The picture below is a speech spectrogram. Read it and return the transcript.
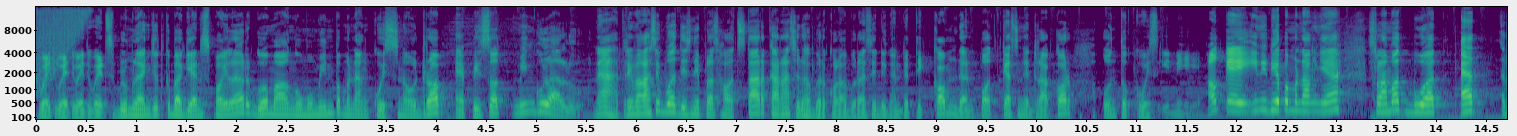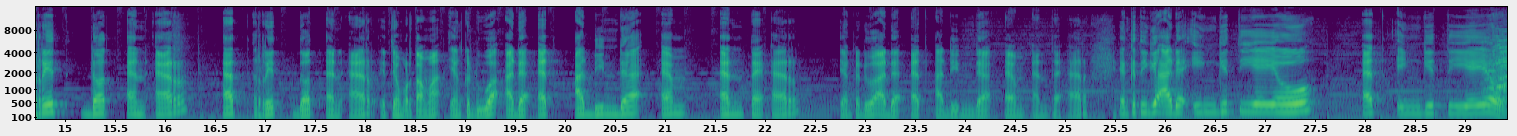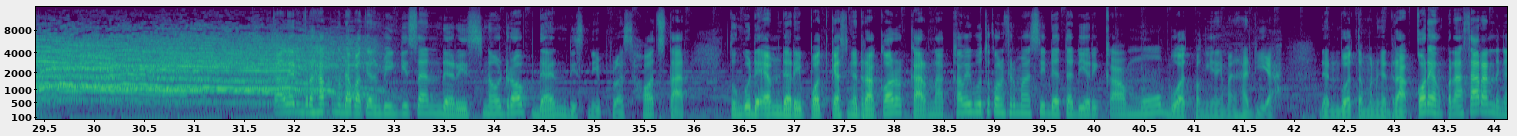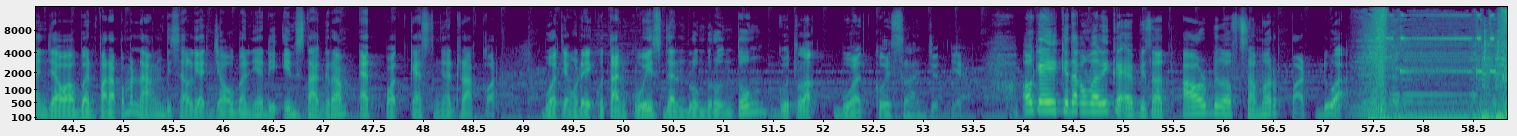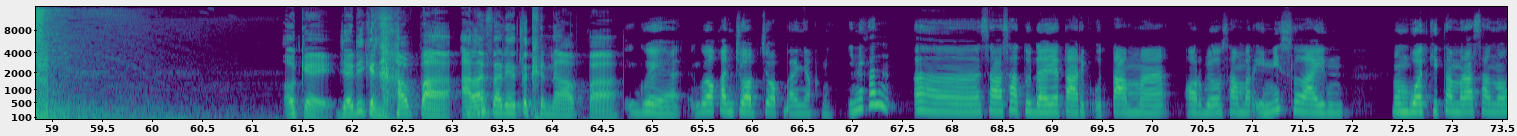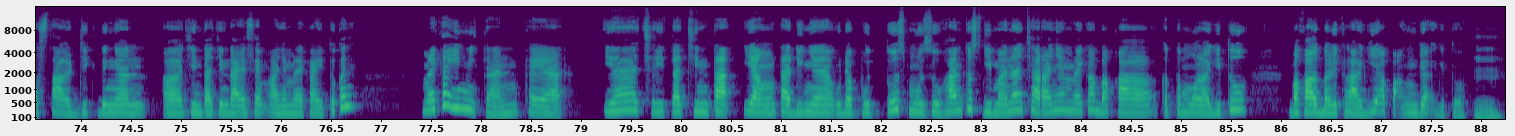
Wait, wait, wait, wait. Sebelum lanjut ke bagian spoiler, gue mau ngumumin pemenang kuis Snowdrop episode minggu lalu. Nah, terima kasih buat Disney Plus Hotstar karena sudah berkolaborasi dengan Detikcom dan podcast Ngedrakor untuk kuis ini. Oke, ini dia pemenangnya. Selamat buat at read.nr at read.nr itu yang pertama. Yang kedua ada at adinda mntr yang kedua ada at Adinda MNTR. Yang ketiga ada Inggit Tieo at Inggit. Kalian berhak mendapatkan bingkisan dari Snowdrop dan Disney Plus Hotstar. Tunggu DM dari podcast Ngedrakor karena kami butuh konfirmasi data diri kamu buat pengiriman hadiah. Dan buat temen Ngedrakor yang penasaran dengan jawaban para pemenang bisa lihat jawabannya di Instagram at podcast Ngedrakor. Buat yang udah ikutan kuis dan belum beruntung, good luck buat kuis selanjutnya. Oke, kita kembali ke episode Our Beloved Summer Part 2. Oke, jadi kenapa? Alasannya itu kenapa? gue ya gue akan cuap-cuap banyak nih ini kan eh, salah satu daya tarik utama Orbel Summer ini selain membuat kita merasa nostalgic dengan eh, cinta-cinta SMA-nya mereka itu kan mereka ini kan kayak ya cerita cinta yang tadinya udah putus musuhan terus gimana caranya mereka bakal ketemu lagi tuh bakal balik lagi apa enggak gitu Hmm,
